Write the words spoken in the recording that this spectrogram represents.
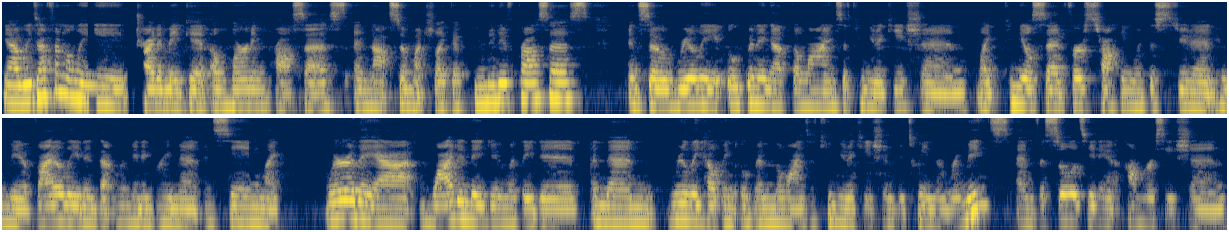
Yeah, we definitely try to make it a learning process and not so much like a punitive process. And so, really opening up the lines of communication, like Camille said, first talking with the student who may have violated that roommate agreement and seeing, like, where are they at? Why did they do what they did? And then really helping open the lines of communication between the roommates and facilitating a conversation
